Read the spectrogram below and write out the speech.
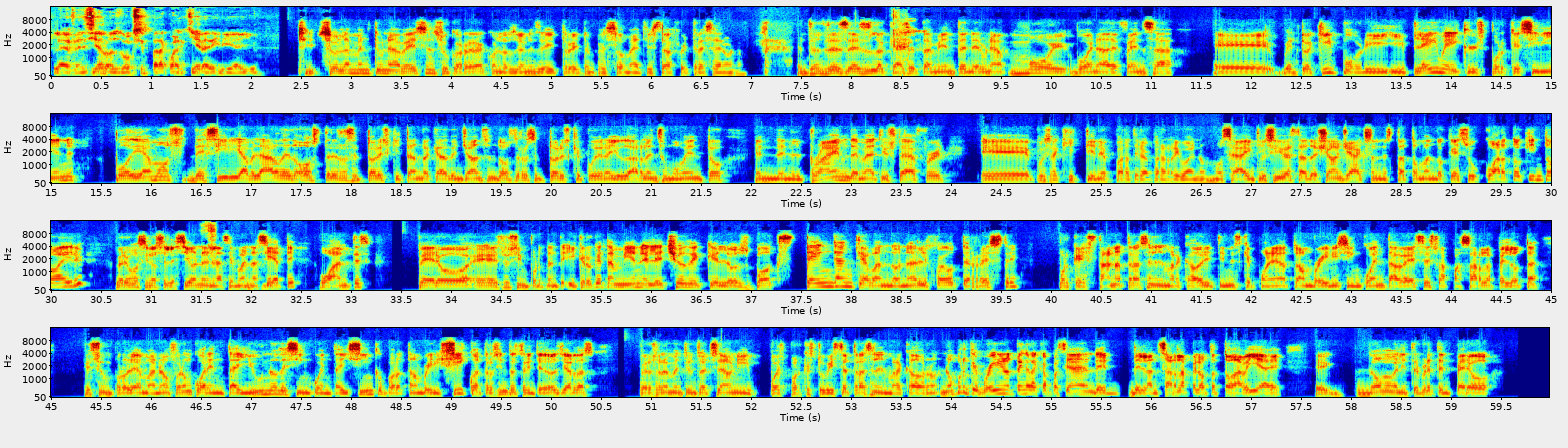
la defensiva de los y para cualquiera, diría yo. Sí, solamente una vez en su carrera con los Leones de Detroit empezó Matthew Stafford 3-0, ¿no? Entonces, eso es lo que hace también tener una muy buena defensa eh, en tu equipo y, playmakers, porque si bien podíamos decir y hablar de dos, tres receptores, quitando a Calvin Johnson, dos, receptores que pudieran ayudarle en su momento, en, el prime de Matthew Stafford, eh, pues aquí tiene para tirar para arriba, ¿no? O sea, inclusive hasta Deshaun Jackson está tomando que su cuarto, quinto aire Veremos si no se lesiona en la semana 7 o antes, pero eso es importante. Y creo que también el hecho de que los Bucks tengan que abandonar el juego terrestre porque están atrás en el marcador y tienes que poner a Tom Brady 50 veces a pasar la pelota, es un problema, ¿no? Fueron 41 de 55 para Tom Brady, sí, 432 yardas, pero solamente un touchdown y pues porque estuviste atrás en el marcador, ¿no? No porque Brady no tenga la capacidad de, lanzar la pelota todavía, ¿eh? ¿eh? No me malinterpreten, pero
